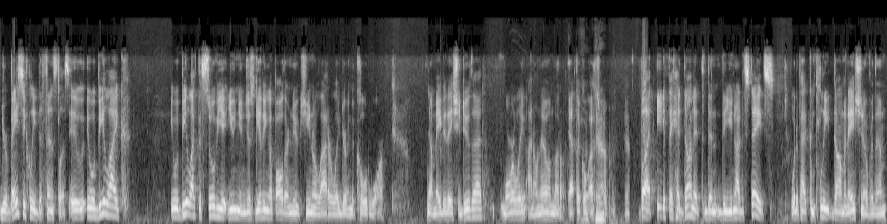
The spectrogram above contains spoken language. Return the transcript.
you're basically defenseless. It, it would be like it would be like the Soviet Union just giving up all their nukes unilaterally during the Cold War. Now, maybe they should do that morally. I don't know. I'm not an ethical expert. Yeah. Yeah. But if they had done it, then the United States would have had complete domination over them.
